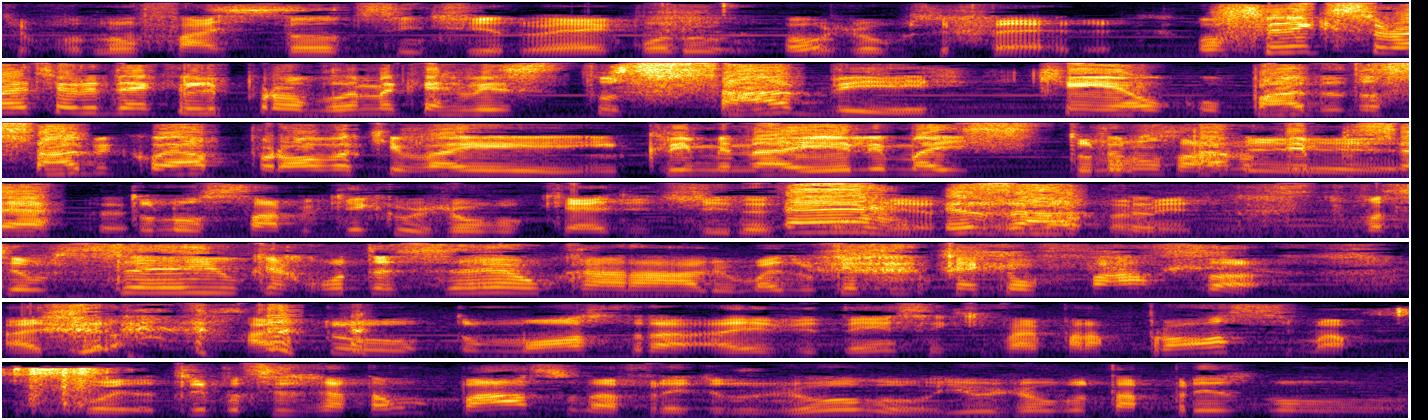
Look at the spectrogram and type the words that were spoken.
Tipo, não faz tanto sentido. É quando Oh. o jogo se perde. O Phoenix Wright ele tem aquele problema que às vezes tu sabe quem é o culpado, tu sabe qual é a prova que vai incriminar ele, mas tu, Tu não, não tá sabe, no tempo certo. tu não sabe o que, que o jogo quer de ti nesse É, momento. exato. Exatamente. Tipo assim, eu sei o que aconteceu, caralho, mas o que, que tu quer que eu faça? Aí, tu, aí tu, tu mostra a evidência que vai pra próxima coisa. Tipo, você já tá um passo na frente do jogo e o jogo tá preso num,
